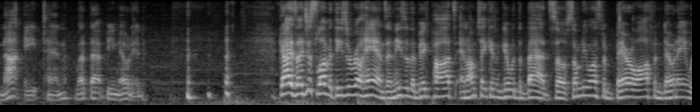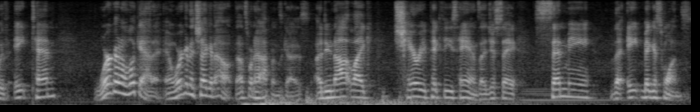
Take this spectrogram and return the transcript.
not 810. Let that be noted. Guys, I just love it. These are real hands, and these are the big pots, and I'm taking the good with the bad. So if somebody wants to barrel off and donate with 810, we're to look at it and we're to check it out. That's what happens, guys. I do not like cherry pick these hands. I just say, send me the eight biggest ones.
